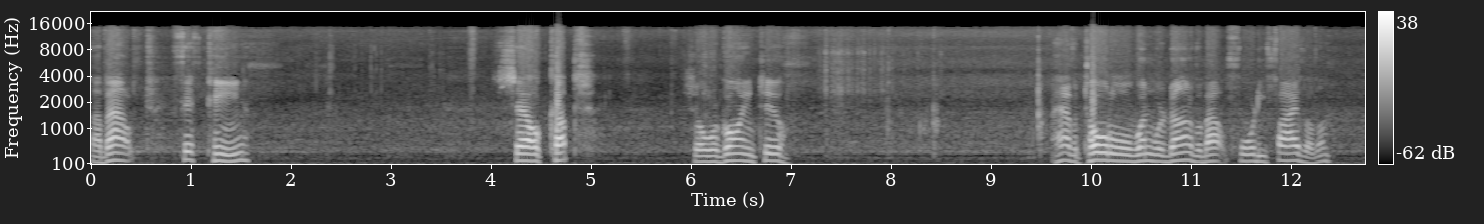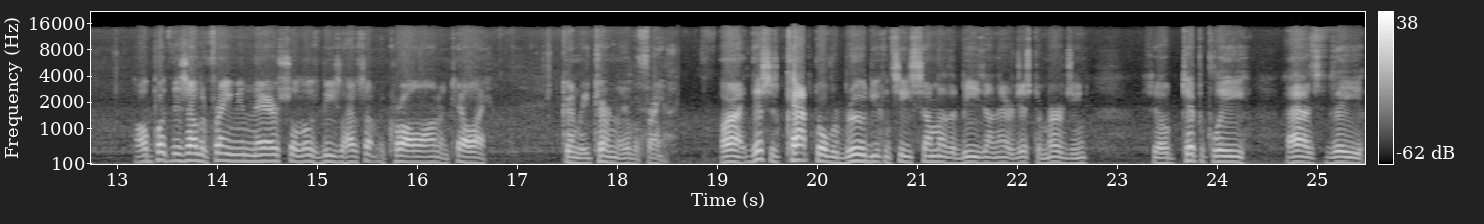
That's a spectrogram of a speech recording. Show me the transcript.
about 15 cell cups. So we're going to have a total when we're done of about 45 of them. I'll put this other frame in there so those bees will have something to crawl on until I can return the other frame. All right, this is capped over brood. You can see some of the bees on there are just emerging. So typically as the,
